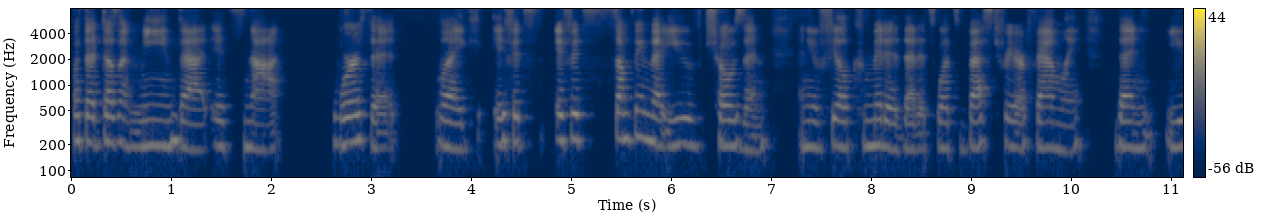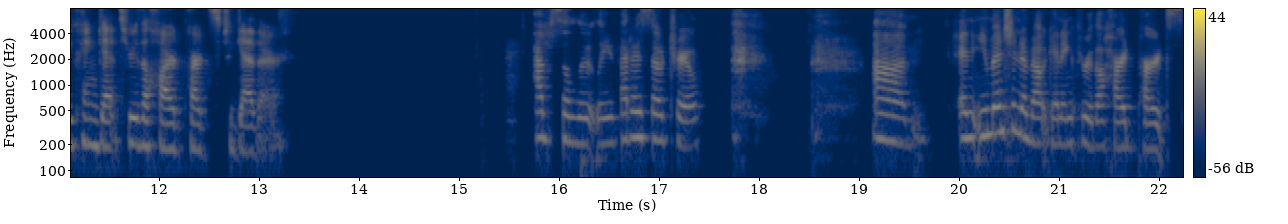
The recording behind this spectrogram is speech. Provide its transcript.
but that doesn't mean that it's not worth it. Like if it's if it's something that you've chosen and you feel committed that it's what's best for your family, then you can get through the hard parts together. Absolutely. That is so true. um and you mentioned about getting through the hard parts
